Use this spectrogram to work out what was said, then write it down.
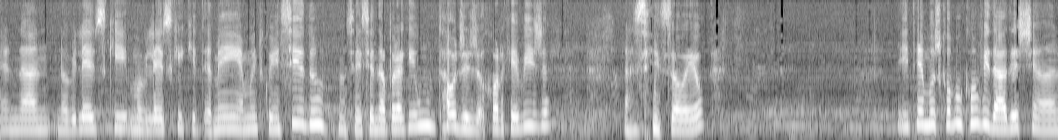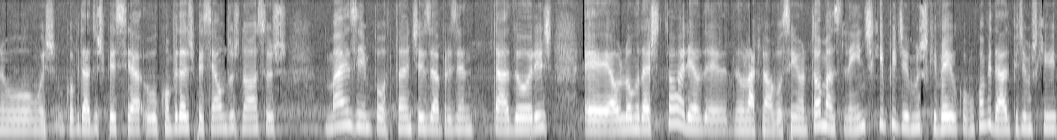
Hernan Novilevski, Movilevski, que também é muito conhecido, não sei se anda por aqui, um tal de Jorge Villa, assim sou eu. E temos como convidado este ano, o convidado especial, o convidado especial, um dos nossos mais importantes apresentadores é, ao longo da história do LACNOG, o senhor Thomas Lynch, que pedimos, que veio como convidado, pedimos que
